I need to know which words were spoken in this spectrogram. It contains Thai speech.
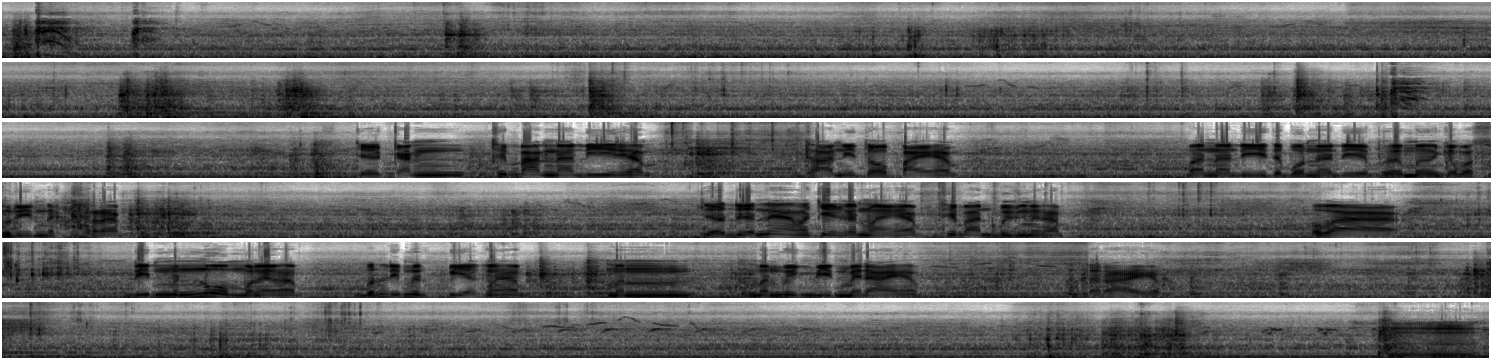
จอกันที่บ้านนาดีนะครับสถานีต่อไปครับ บ้านนาดีตำบลนาดีอำเภอเมืองจังหวัดสุรินทร์นะครับ เดี๋ยวเดือนหน้ามาเจอกันใหม่ครับ ที่บ้านบึงนะครับ เพราะว่าดินมันน่วมหมดแล้วครับดินมันเปียกนะครับ มันมันวิ่งดินไม่ได้ครับ อันตรายครับ อืม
